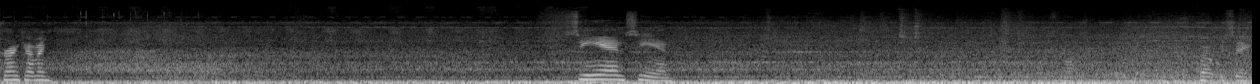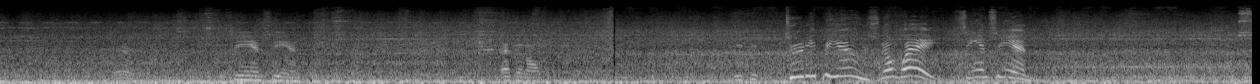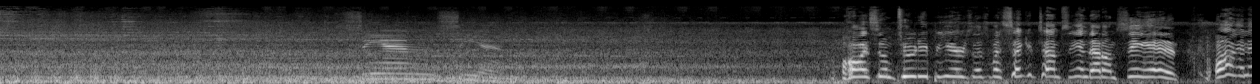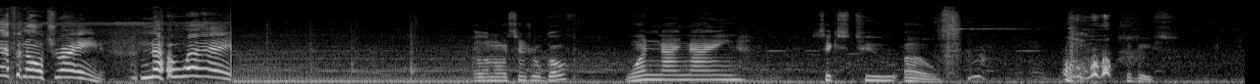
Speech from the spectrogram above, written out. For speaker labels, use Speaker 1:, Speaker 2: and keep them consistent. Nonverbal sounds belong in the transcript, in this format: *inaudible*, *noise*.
Speaker 1: Train coming. CN, CN. Focusing. There. CN, CN. Ethanol. Two DPUs! No way! CN. CN, CN. Awesome, 2 DPUs. That's my second time seeing that on CN on an ethanol train. No way. Illinois Central Gulf 199620. *laughs* Caboose.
